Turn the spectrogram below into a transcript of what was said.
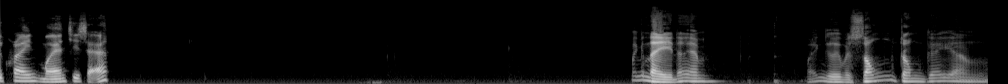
Ukraine. Mời anh chia sẻ. Mấy cái này đó em. Mấy người mà sống trong cái um,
